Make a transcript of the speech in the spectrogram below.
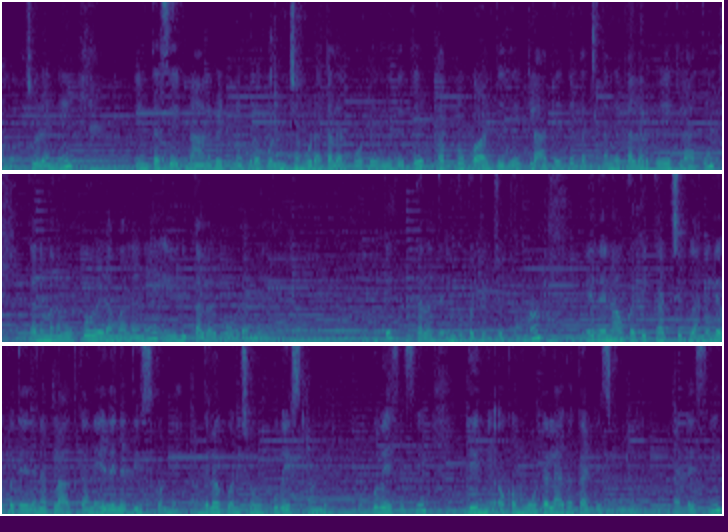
ఇలా చూడండి ఎంతసేపు నానబెట్టినా కూడా కొంచెం కూడా కలర్ పోతుంది ఇదైతే తక్కువ క్వాలిటీదే క్లాత్ అయితే ఖచ్చితంగా కలర్ పోయే క్లాత్ కానీ మనం ఉప్పు వేయడం వల్లనే ఇది కలర్ పోవడం లేదు. ఓకే తర్వాత ఇంకొక టిప్ చెప్తాను. ఏదైనా ఒకటి కచ్చిప్ కానీ లేకపోతే ఏదైనా క్లాత్ కానీ ఏదైనా తీసుకోండి. అందులో కొంచెం ఉప్పు వేసుకోండి. ఉప్పు వేసేసి దీన్ని ఒక మూటలాగా కట్టేసుకోండి. కట్టేసి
